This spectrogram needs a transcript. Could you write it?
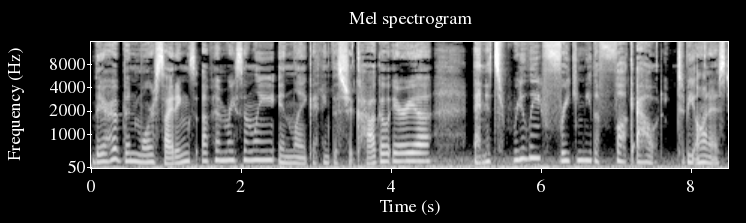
There have been more sightings of him recently in, like, I think the Chicago area, and it's really freaking me the fuck out, to be honest.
